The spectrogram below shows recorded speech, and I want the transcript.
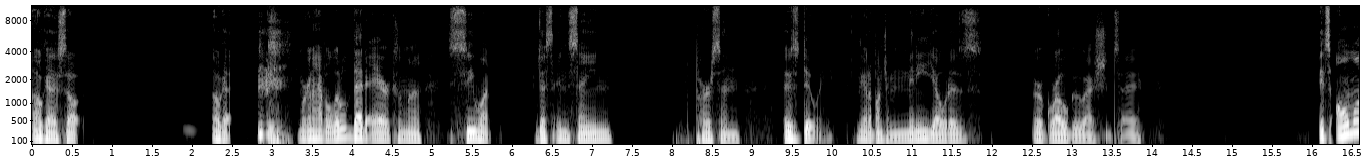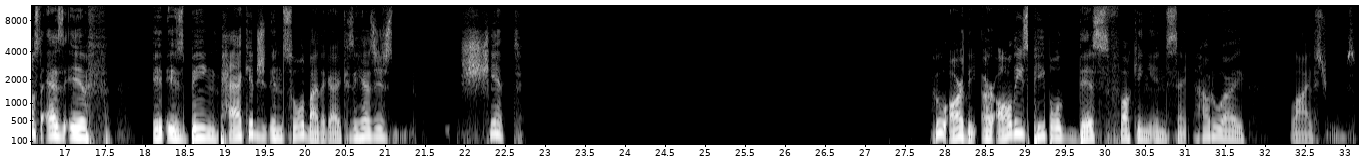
Okay, so okay, we're gonna have a little dead air because I'm gonna see what this insane person is doing. He's got a bunch of mini Yodas, or Grogu, I should say. It's almost as if it is being packaged and sold by the guy because he has just shit. Who are the are all these people this fucking insane? How do I live streams?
